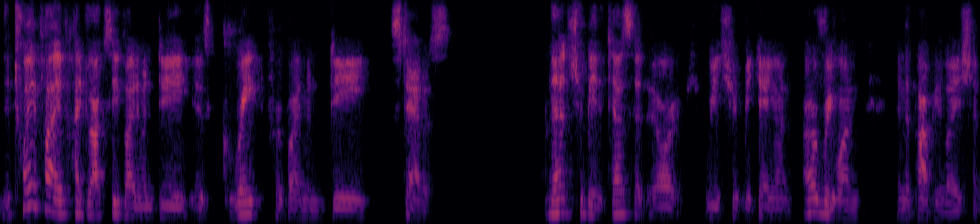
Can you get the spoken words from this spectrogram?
the 25 hydroxy vitamin D is great for vitamin D status. That should be the test that or we should be getting on everyone in the population.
